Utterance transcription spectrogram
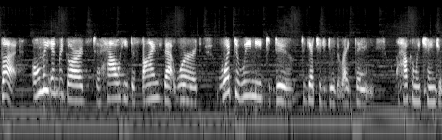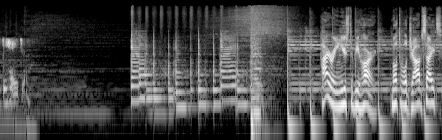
but only in regards to how he defines that word. What do we need to do to get you to do the right things? How can we change your behavior? Hiring used to be hard multiple job sites,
